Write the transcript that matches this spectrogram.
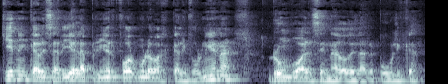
quien encabezaría la primer fórmula baja californiana rumbo al Senado de la República.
